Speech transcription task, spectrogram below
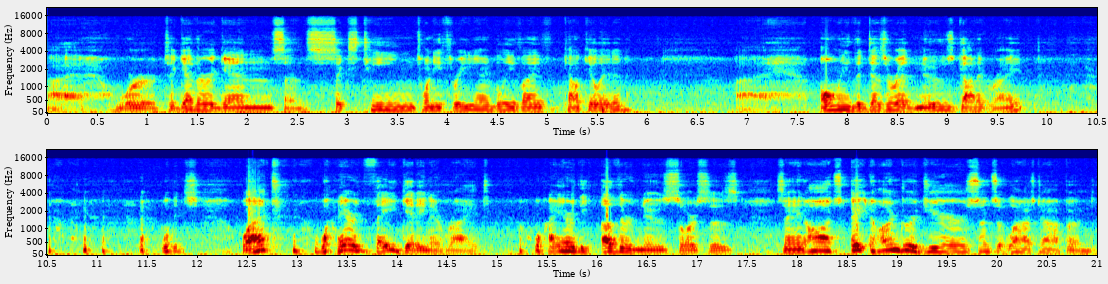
uh, were together again since 1623, I believe I've calculated. Uh, only the Deseret News got it right. Which, what? Why are they getting it right? Why are the other news sources saying, oh, it's 800 years since it last happened?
